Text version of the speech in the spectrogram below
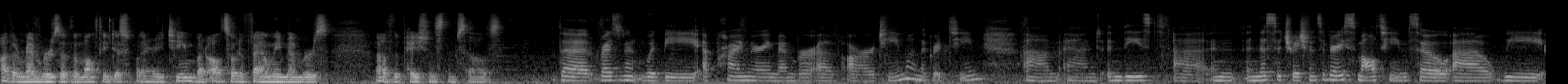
other members of the multidisciplinary team, but also to family members of the patients themselves. The resident would be a primary member of our team on the grid team. Um, and in these, uh, in, in this situation, it's a very small team, so uh, we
